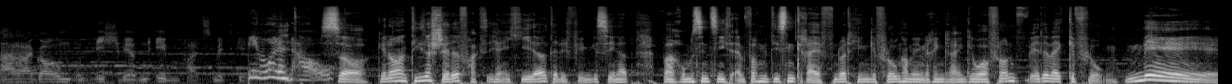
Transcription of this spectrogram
Aragorn und ich werden ebenfalls mitgehen. Wir wollen auch. So, genau an dieser Stelle fragt sich eigentlich jeder, der den Film gesehen hat, warum sind sie nicht einfach mit diesen Greifen dorthin geflogen, haben den Ring reingeworfen und wieder weggeflogen. Nee,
